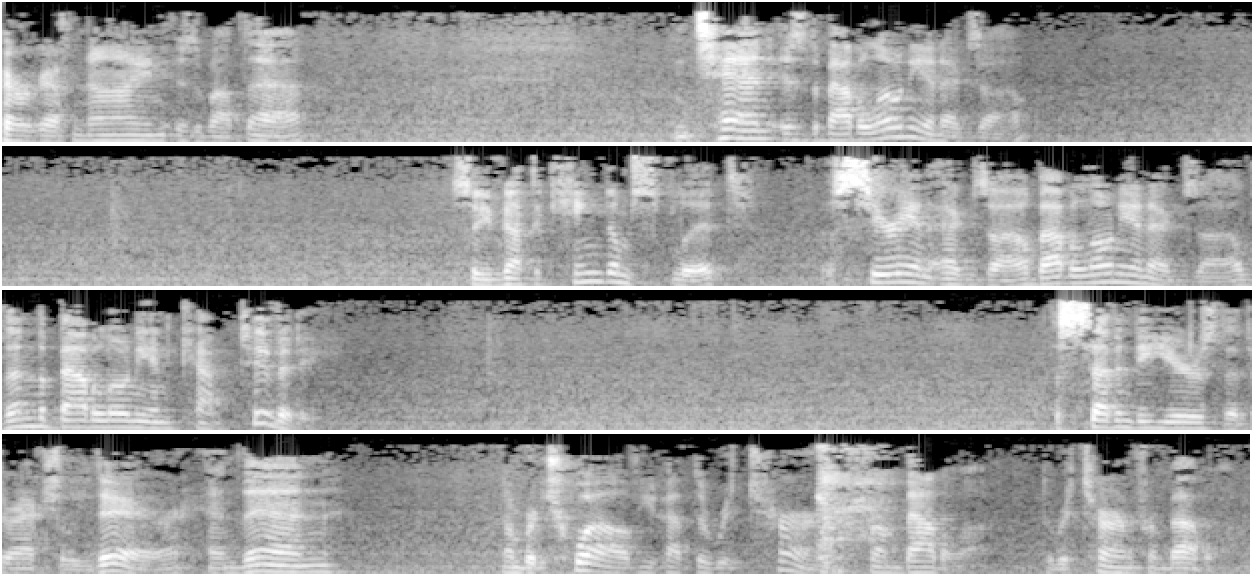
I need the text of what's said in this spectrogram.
paragraph nine is about that. And ten is the Babylonian exile. So you've got the kingdom split, Assyrian exile, Babylonian exile, then the Babylonian captivity. The 70 years that they're actually there, and then number 12, you have the return from Babylon. The return from Babylon.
